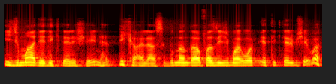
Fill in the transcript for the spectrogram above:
İcma dedikleri şeyin dik alası. Bundan daha fazla icma ettikleri bir şey var.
